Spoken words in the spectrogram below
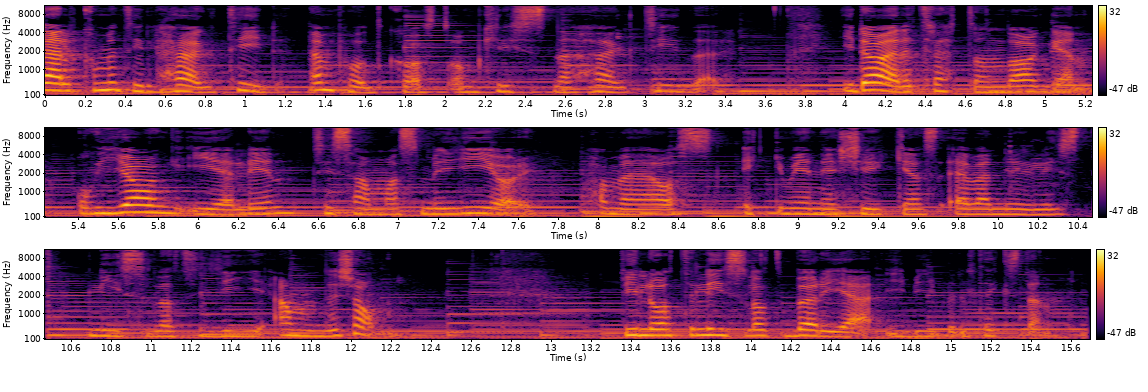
Välkommen till Högtid, en podcast om kristna högtider. Idag är det trettondagen och jag, Elin, tillsammans med Georg har med oss Equmeniakyrkans evangelist Liselott J Andersson. Vi låter Liselott börja i bibeltexten.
